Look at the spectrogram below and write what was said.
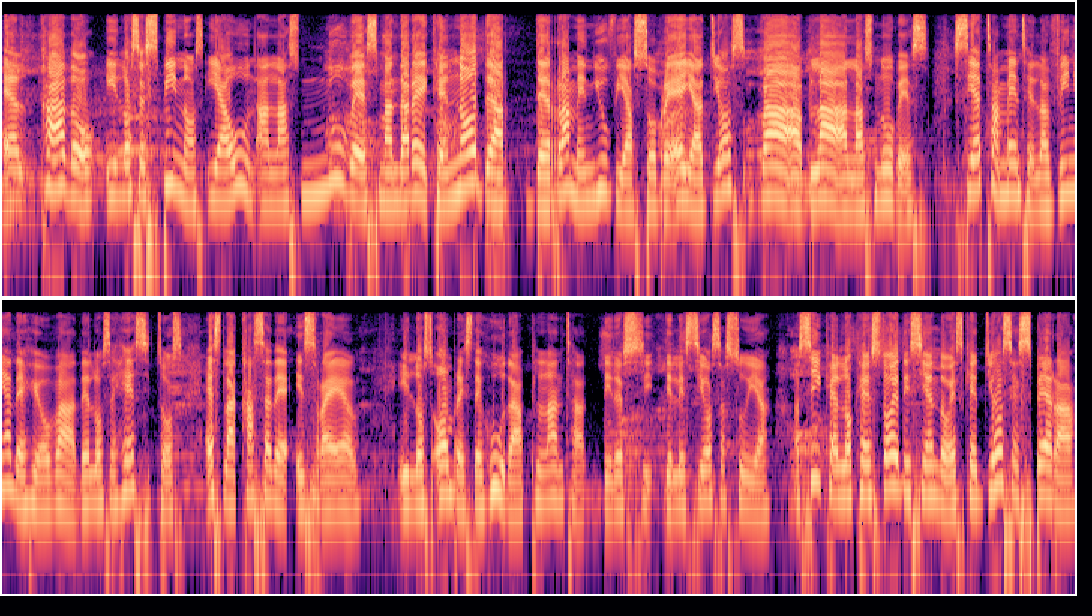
el cado y los espinos y aún a las nubes mandaré que no der- derramen lluvia sobre ella. Dios va a hablar a las nubes. Ciertamente la viña de Jehová de los ejércitos es la casa de Israel y los hombres de Judá planta delici- deliciosa suya. Así que lo que estoy diciendo es que Dios espera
